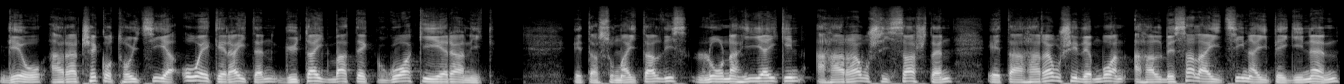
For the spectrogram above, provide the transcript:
geo aratseko toitzia oek eraiten gutaik batek guaki eranik. Eta sumaitaldiz lona hiaikin aharausi zasten eta aharausi denboan ahalbezala itzina ipeginen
